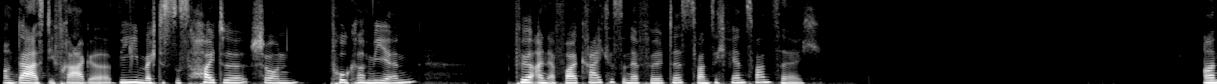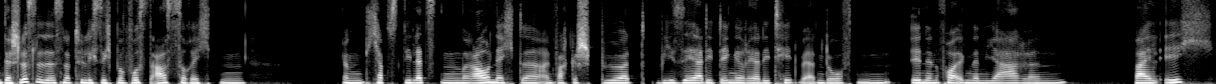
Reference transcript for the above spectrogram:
Und da ist die Frage, wie möchtest du es heute schon programmieren für ein erfolgreiches und erfülltes 2024? Und der Schlüssel ist natürlich, sich bewusst auszurichten. Und ich habe es die letzten Rauhnächte einfach gespürt, wie sehr die Dinge Realität werden durften in den folgenden Jahren, weil ich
